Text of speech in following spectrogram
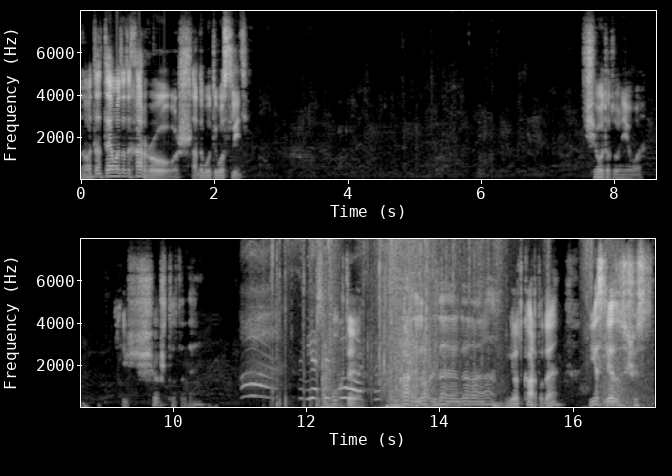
Ну вот тотем этот хорош. Надо будет его слить. Чего тут у него? Еще что-то, да? Ух ты! Карта игрок берет карту, да? Если это существо...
